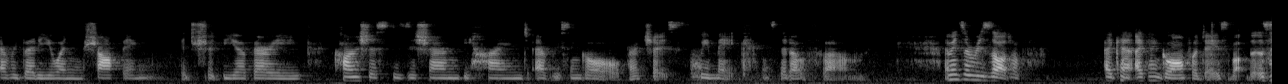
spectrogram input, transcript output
everybody when shopping, it should be a very conscious decision behind every single purchase we make instead of um, I mean it's a result of I can I can go on for days about this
